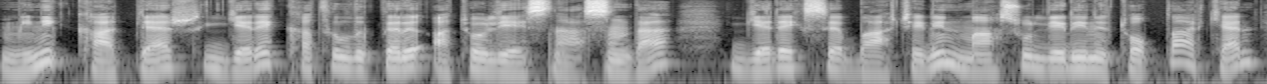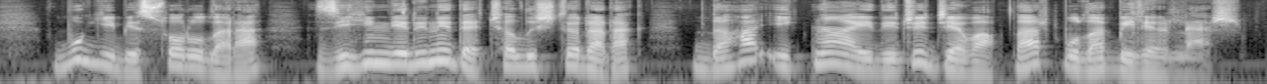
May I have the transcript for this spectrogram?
Minik kalpler gerek katıldıkları atölye esnasında gerekse bahçenin mahsullerini toplarken bu gibi sorulara zihinlerini de çalıştırarak daha ikna edici cevaplar bulabilirler.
